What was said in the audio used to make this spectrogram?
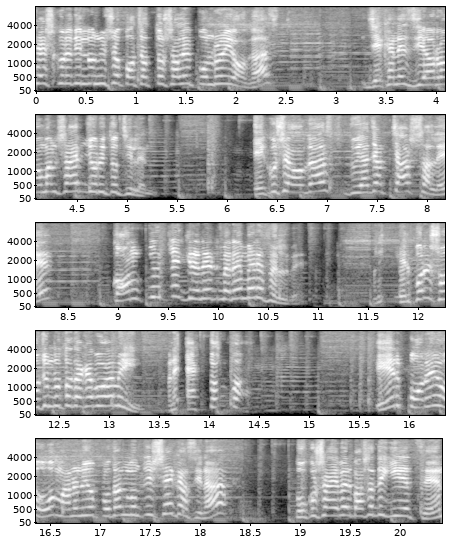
শেষ করে দিল উনিশশো পঁচাত্তর সালের পনেরোই অগাস্ট, যেখানে জিয়াউর রহমান সাহেব জড়িত ছিলেন। একুশে অগাস্ট দুই হাজার চার সালে কম্পিউটার গ্রেনেড মেরে মেরে ফেলবে। মানে এরপরে সৌজন্যতা দেখাবো আমি। মানে একতরফা। এরপরেও মাননীয় প্রধানমন্ত্রী শেখ হাসিনা কোকো সাহেবের বাসাতে গিয়েছেন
